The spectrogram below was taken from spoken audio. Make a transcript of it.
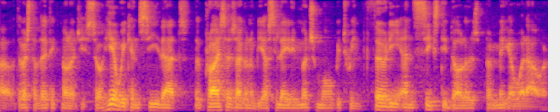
uh, the rest of the technology. So here we can see that the prices are going to be oscillating much more between 30 and 60 dollars per megawatt hour.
